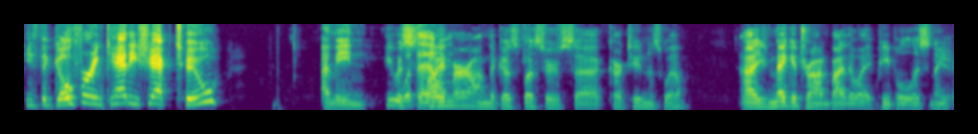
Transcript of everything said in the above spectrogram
he's the Gopher in Caddyshack 2. I mean, He was What the hell? Slimer on the Ghostbusters uh, cartoon as well. Uh, he's Megatron, by the way, people listening. Yeah.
